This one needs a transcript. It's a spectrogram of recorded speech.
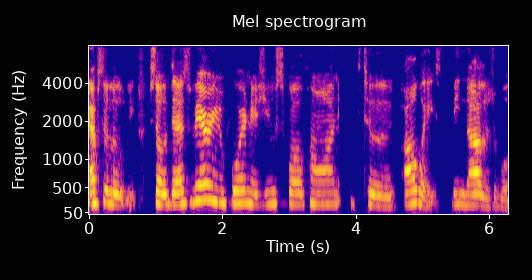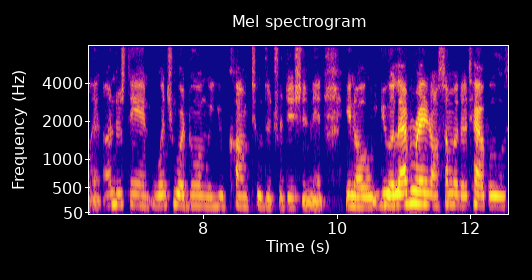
Absolutely. So that's very important as you spoke on to always be knowledgeable and understand what you are doing when you come to the tradition. And, you know, you elaborated on some of the taboos,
